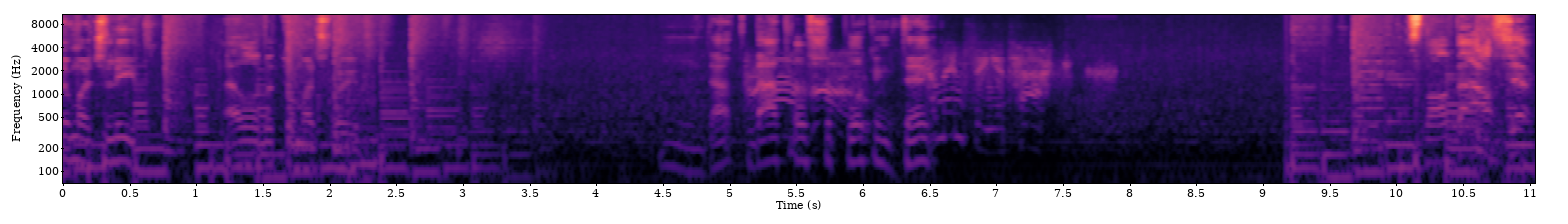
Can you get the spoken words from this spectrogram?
Too much lead. A little bit too much lead. Hmm, that battleship looking thing. That's not a battleship.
